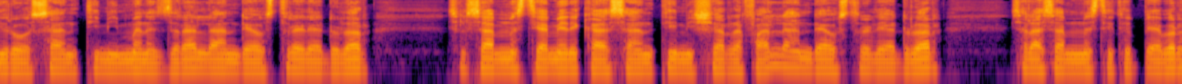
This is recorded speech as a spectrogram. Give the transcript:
ዩሮ ሳንቲም ይመነዝራል። አንድ የአውስትራሊያ ዶላር 65 የአሜሪካ ሳንቲም ይሸረፋል። አንድ የአውስትራሊያ ዶላር 35 ኢትዮጵያ ብር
